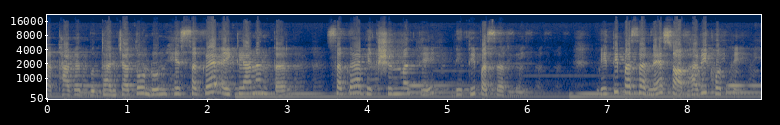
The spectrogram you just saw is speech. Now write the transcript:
तथागत बुद्धांच्या तोंडून हे सगळे ऐकल्यानंतर सगळ्या भिक्षूंमध्ये भीती पसरली. भीती पसरणे स्वाभाविक होते.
